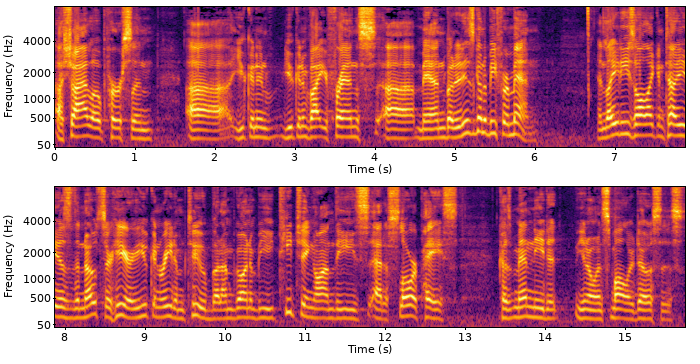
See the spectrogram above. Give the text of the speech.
a Shiloh person, uh, you, can you can invite your friends, uh, men, but it is going to be for men. And ladies, all I can tell you is the notes are here. You can read them too, but I'm going to be teaching on these at a slower pace because men need it, you know, in smaller doses.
